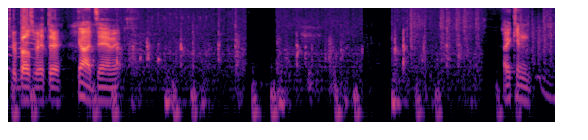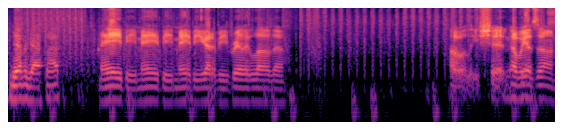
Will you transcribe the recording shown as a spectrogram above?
they're both right there. God damn it. I can. Do you have a gas mask? Maybe, maybe, maybe. You gotta be really low though. Holy shit. Oh, we have zone.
